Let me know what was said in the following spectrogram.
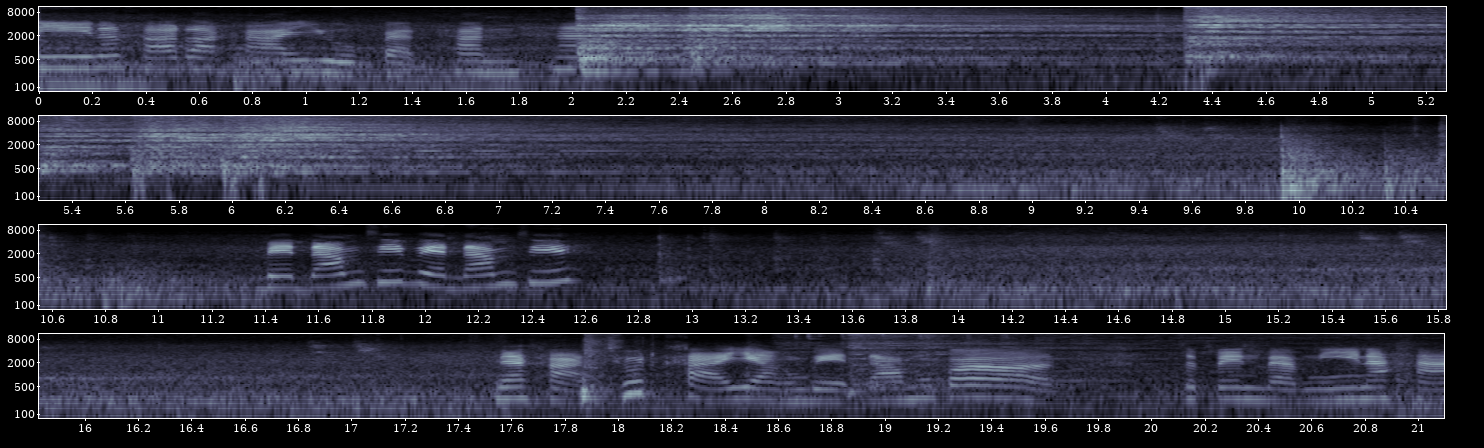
นี้นะคะ ราคาอยู่ 8,500บาท บ็ดดำสิเบ็ดดำสิเนี่ยค่ะชุดขายอย่างเบ็ดดำก็จะเป็นแบบนี้นะคะ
